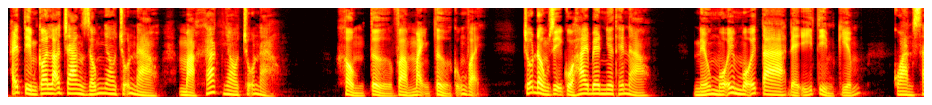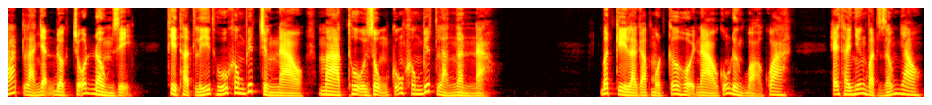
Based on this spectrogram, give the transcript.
hãy tìm coi Lão Trang giống nhau chỗ nào mà khác nhau chỗ nào. Khổng tử và mạnh tử cũng vậy. Chỗ đồng dị của hai bên như thế nào? Nếu mỗi mỗi ta để ý tìm kiếm, quan sát là nhận được chỗ đồng dị, thì thật lý thú không biết chừng nào mà thụ dụng cũng không biết là ngần nào. Bất kỳ là gặp một cơ hội nào cũng đừng bỏ qua. Hãy thấy những vật giống nhau,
